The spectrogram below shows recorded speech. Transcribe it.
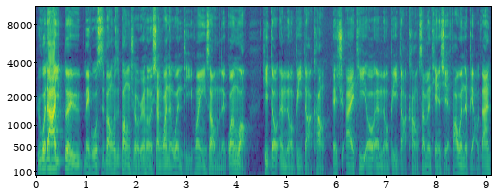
如果大家对于美国职棒或是棒球有任何相关的问题，欢迎上我们的官网 hitomlb.com，h i t o m l b.com 上面填写发问的表单，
